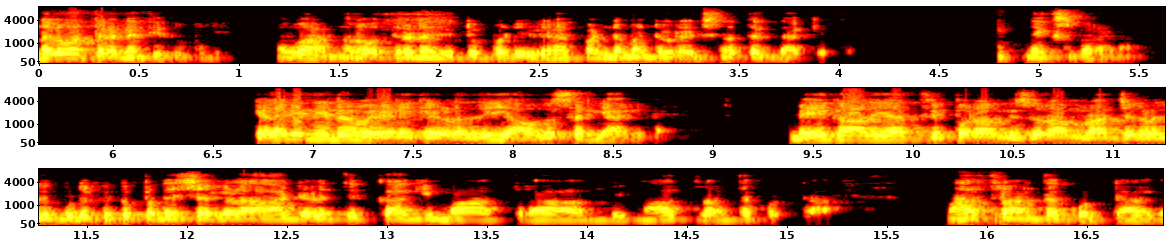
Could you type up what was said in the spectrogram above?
ನಲವತ್ತೆರಡನೇ ತಿದ್ದುಪಡಿ. ಅಲ್ವಾ? ನಲವತ್ತೆರಡನೇ ತಿದ್ದುಪಡಿಯಲ್ಲಿ ಫಂಡಮೆಂಟಲ್ ರೈಟ್ಸ್ನ ತೆಗೆದಾಕಿತ್ತು. ನೆಕ್ಸ್ಟ್ ಬರೋಣ. ಕೆಳಗೆ ನೀಡಿರುವ ಹೇಳಿಕೆಗಳಲ್ಲಿ ಯಾವುದು ಸರಿಯಾಗಿದೆ? ಮೇಘಾಲಯ, ತ್ರಿಪುರ, ಮಿಜೋರಾಂ ರಾಜ್ಯಗಳಲ್ಲಿ ಬುಡಕಟ್ಟು ಪ್ರದೇಶಗಳ ಆಡಳಿತಕ್ಕಾಗಿ ಮಾತ್ರ ಅಂದ್ರೆ ಮಾತ್ರ ಅಂತ ಕೊಟ್ಟ. ಮಾತ್ರ ಅಂತ ಕೊಟ್ಟಾಗ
